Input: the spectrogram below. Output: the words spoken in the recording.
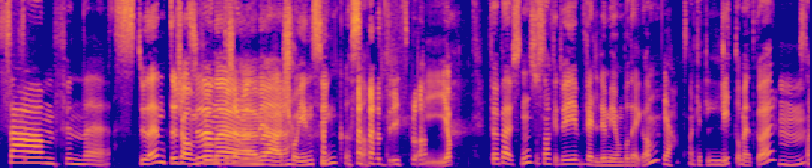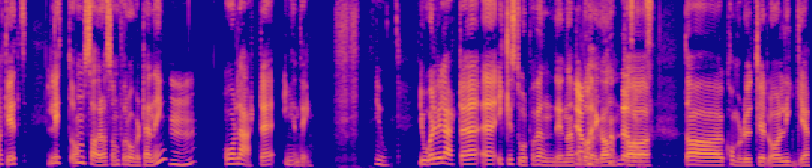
Samfunnet. Studentersamfunnet. Studentersamfunnet. Vi er så in sync, altså. Dritbra. Yep. Før pausen så snakket vi veldig mye om bodegaen. Ja. Snakket litt om Edgar. Mm. Snakket litt om Sara som får overtenning. Mm. Og lærte ingenting. Jo. Jo, eller vi lærte eh, ikke stol på vennene dine på Ja, bodegaen. det Da. Da kommer du til å ligge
